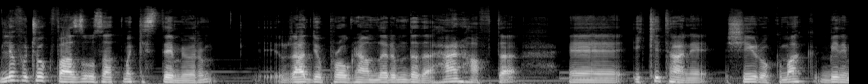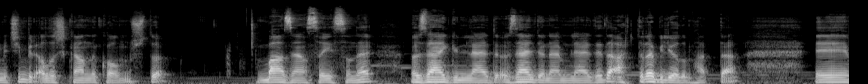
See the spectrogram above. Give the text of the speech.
lafı çok fazla uzatmak istemiyorum. Radyo programlarımda da her hafta e, iki tane şiir okumak benim için bir alışkanlık olmuştu. Bazen sayısını özel günlerde, özel dönemlerde de arttırabiliyordum hatta. E,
